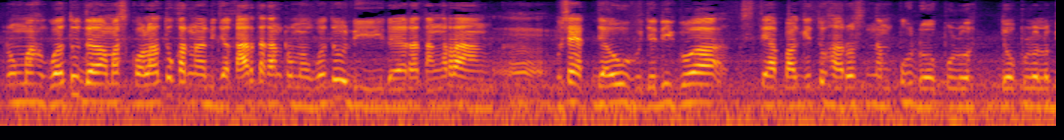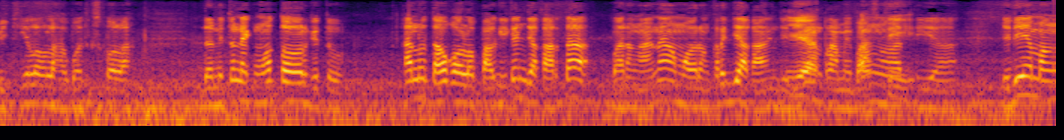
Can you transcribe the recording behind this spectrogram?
rumah gue tuh udah sama sekolah tuh karena di Jakarta kan rumah gue tuh di daerah Tangerang. Hmm. buset jauh. Jadi gue setiap pagi tuh harus nempuh 20 20 lebih kilo lah buat ke sekolah. Dan itu naik motor gitu. Kan lu tahu kalau pagi kan Jakarta barengannya sama orang kerja kan jadi Iya, kan rame pasti. banget iya jadi emang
